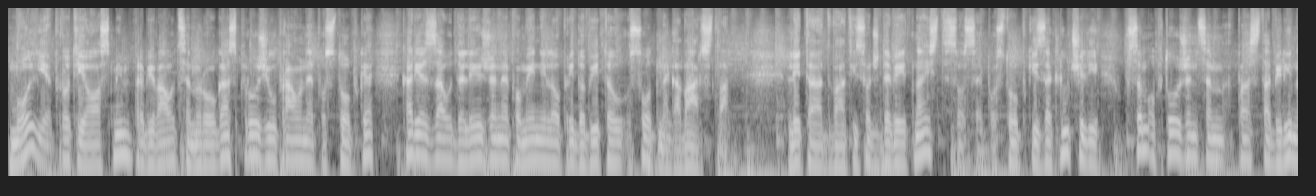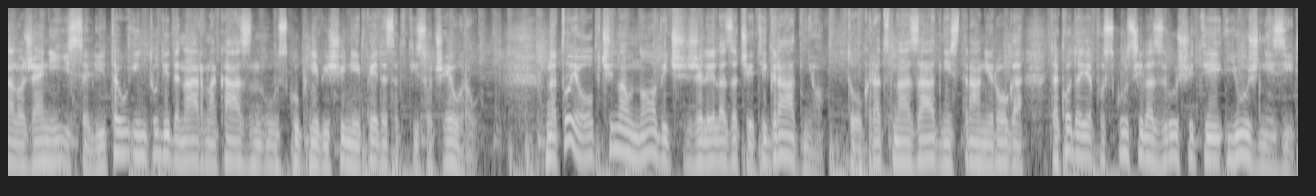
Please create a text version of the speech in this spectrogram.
MOL je proti osmim prebivalcem roga sprožil upravne postopke, kar je za udeležene pomenilo pridobitev sodnega varstva. Leta 2019 so se postopki zaključili, vsem obtožencem pa sta bili naloženi izselitev in tudi denarna kazen v skupni višini 50 tisoč tisoč evrov. Na to je občina vnovič želela začeti gradnjo, tokrat na zadnji strani roga, tako da je poskusila zrušiti južni zid.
